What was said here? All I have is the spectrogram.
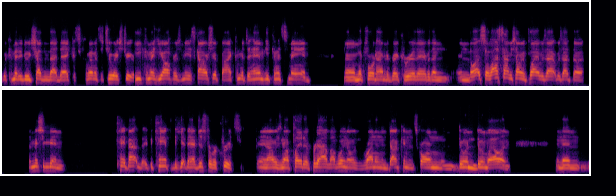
We committed to each other that day because commitment's a two way street. He commit, he offers me a scholarship. I commit to him. He commits to me, and um, look forward to having a great career there. But then, and the last, so last time you saw me play was at was at the the Michigan camp out the camp they have just for recruits. And I was, you know, I played at a pretty high level. You know, I was running and dunking and scoring and doing doing well. And and then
